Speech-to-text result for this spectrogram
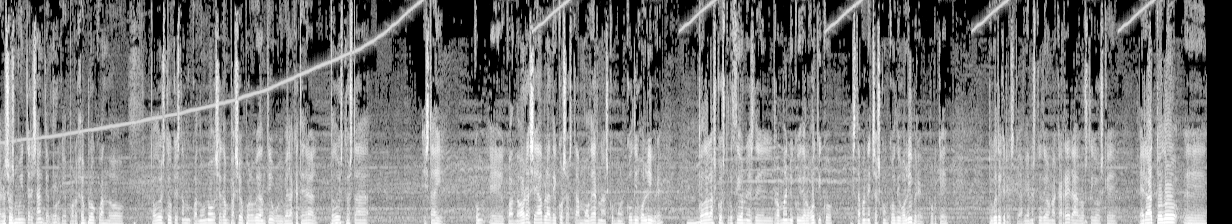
Pero eso es muy interesante porque, por ejemplo, cuando todo esto que estamos, cuando uno se da un paseo por Oviedo Antiguo y ve la catedral, todo esto está está ahí. Eh, cuando ahora se habla de cosas tan modernas como el código libre, todas las construcciones del románico y del gótico estaban hechas con código libre, porque ¿tú qué te crees? Que habían estudiado una carrera los tíos que era todo eh,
